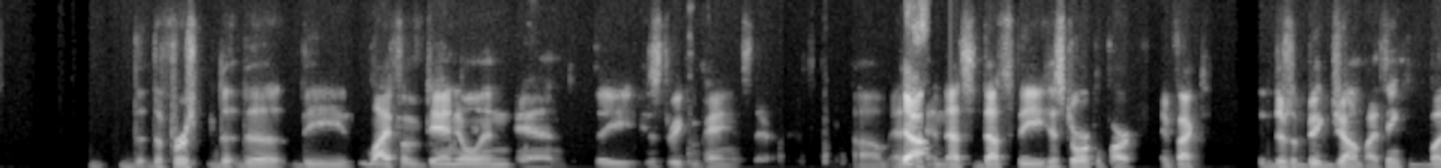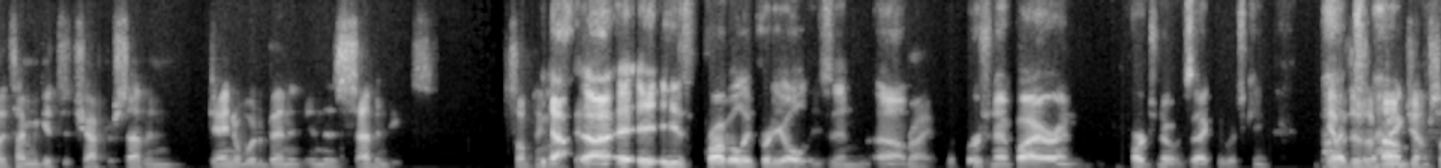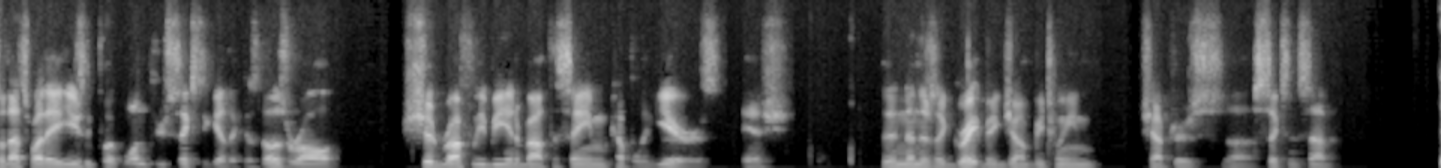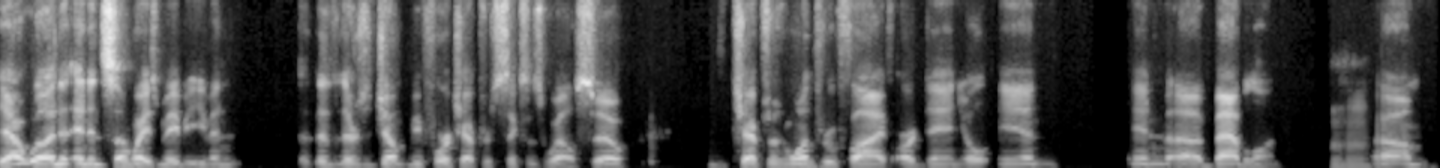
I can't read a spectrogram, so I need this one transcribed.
the, the first the, the the life of Daniel and and the his three companions there. Um, and, yeah. and that's that's the historical part. In fact, there's a big jump. I think by the time you get to chapter seven, Daniel would have been in, in his seventies, something yeah, like that. Uh, he's probably pretty old. He's in um, right. the Persian Empire, and hard to know exactly which king. Yeah, but there's a um, big jump, so that's why they usually put one through six together because those are all should roughly be in about the same couple of years ish. And then there's a great big jump between chapters uh, six and seven. Yeah, well, and and in some ways, maybe even there's a jump before chapter six as well. So chapters one through five are Daniel in in uh, Babylon, mm-hmm. um,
